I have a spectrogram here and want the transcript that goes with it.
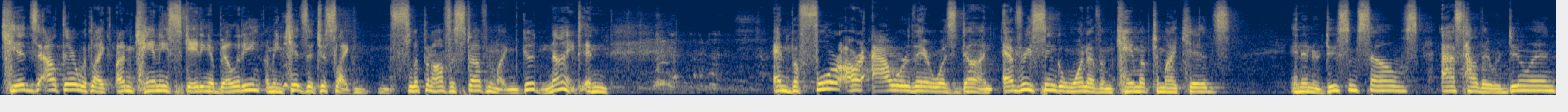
kids out there with like uncanny skating ability. I mean, kids that just like flipping off of stuff. And I'm like, good night. And and before our hour there was done, every single one of them came up to my kids and introduced themselves, asked how they were doing,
